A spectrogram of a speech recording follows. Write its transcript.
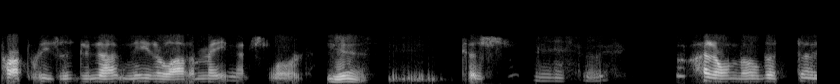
properties that do not need a lot of maintenance, Lord, Yes. because Yes, Lord. I don't know that uh,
